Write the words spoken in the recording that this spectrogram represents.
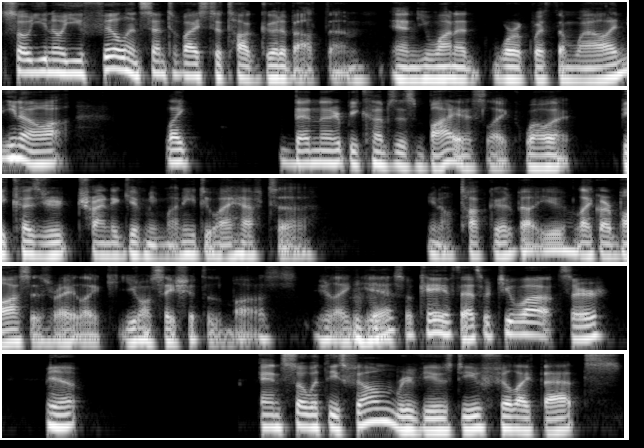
so you know you feel incentivized to talk good about them and you want to work with them well. And you know like then there becomes this bias like well because you're trying to give me money do i have to you know talk good about you? Like our bosses right? Like you don't say shit to the boss. You're like Mhm. yes okay if that's what you want sir. Yeah. and so with these film reviews do you feel like that's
